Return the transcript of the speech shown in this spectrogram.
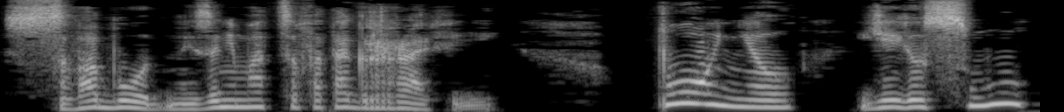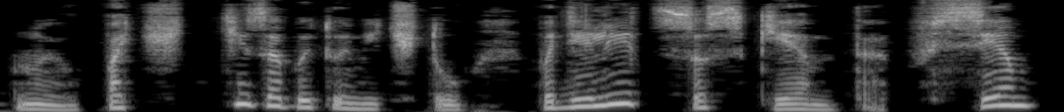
свободной, заниматься фотографией. Понял ее смутную, почти забытую мечту поделиться с кем-то всем,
